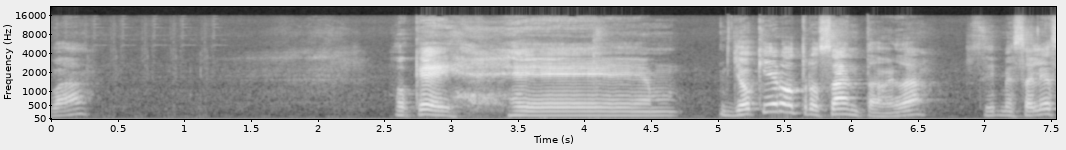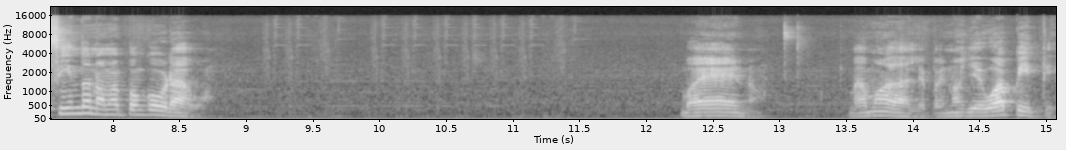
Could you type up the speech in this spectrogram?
va. Ok. Em, yo quiero otro Santa, ¿verdad? Si me sale haciendo no me pongo bravo. Bueno. Vamos a darle. Pues nos llevó a Piti.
